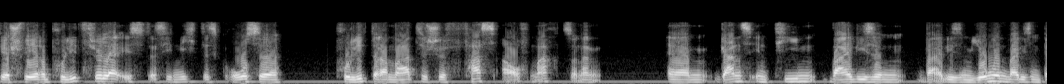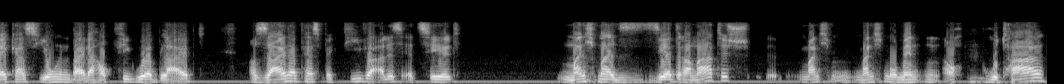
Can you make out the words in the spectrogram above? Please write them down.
der schwere Politthriller ist, dass sie nicht das große politdramatische Fass aufmacht, sondern ähm, ganz intim bei diesem, bei diesem Jungen, bei diesem Bäckersjungen, bei der Hauptfigur bleibt, aus seiner Perspektive alles erzählt, manchmal sehr dramatisch, manchen, manchen Momenten auch mhm. brutal,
